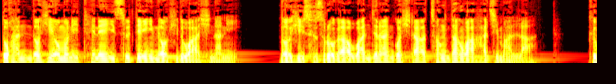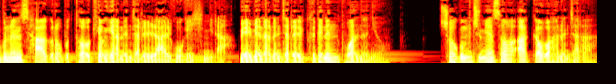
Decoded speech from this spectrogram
또한 너희 어머니 텐에 있을 때의 너희도 아시나니 너희 스스로가 완전한 것이라 정당화하지 말라. 그분은 사악으로부터 경외하는 자를 알고 계시니라. 외면하는 자를 그대는 보았느뇨. 조금 주면서 아까워하는 자라.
